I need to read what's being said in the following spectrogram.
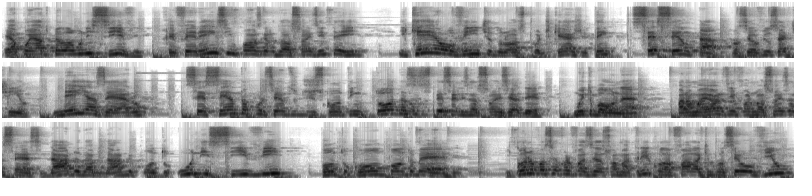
é apoiado pela Uniciv, referência em pós-graduações em TI. E quem é ouvinte do nosso podcast tem 60, você ouviu certinho, 60, 60% de desconto em todas as especializações EAD. Muito bom, né? Para maiores informações, acesse www.uniciv.com.br. E quando você for fazer a sua matrícula, fala que você ouviu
